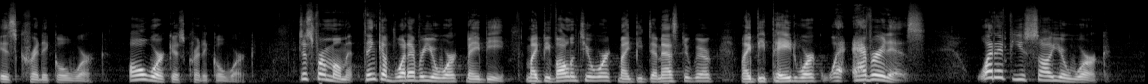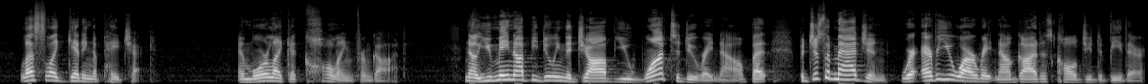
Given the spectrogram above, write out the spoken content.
is critical work. All work is critical work. Just for a moment, think of whatever your work may be. It might be volunteer work, might be domestic work, might be paid work, whatever it is. What if you saw your work less like getting a paycheck and more like a calling from God? Now, you may not be doing the job you want to do right now, but, but just imagine wherever you are right now, God has called you to be there.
